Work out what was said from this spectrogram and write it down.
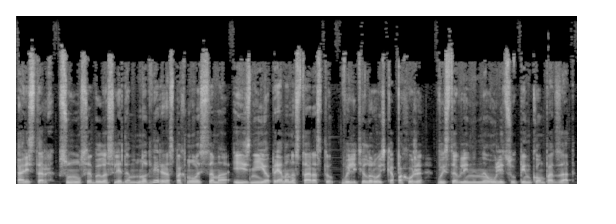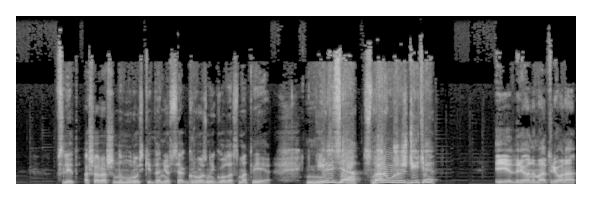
Аристарх сунулся было следом, но дверь распахнулась сама, и из нее прямо на старосту вылетел Роська, похоже, выставленный на улицу пинком под зад. Вслед ошарашенному Роське донесся грозный голос Матвея. «Нельзя! Снаружи ждите!» «Ядрена-матрена!»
